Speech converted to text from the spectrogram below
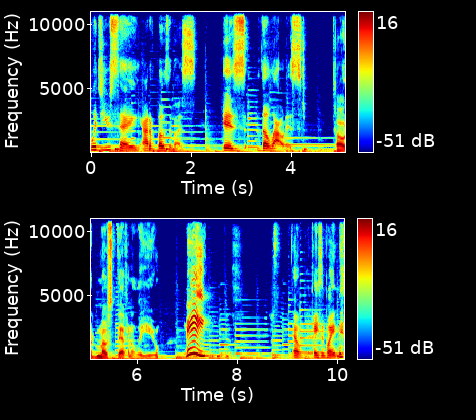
would you say out of both of us is the loudest? Oh, most definitely you. Me? Oh, case in point.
